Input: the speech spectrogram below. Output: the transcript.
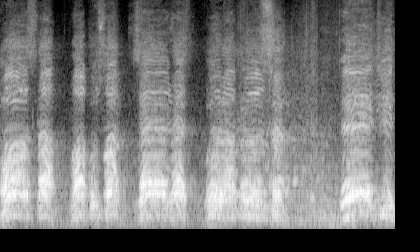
Hasta mahpuslar serbest bırakılsın. Tecrit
